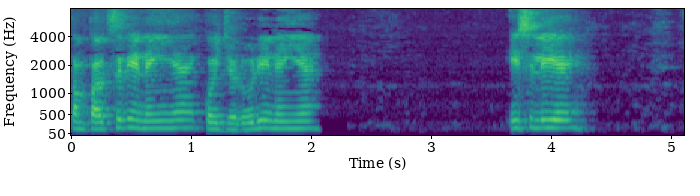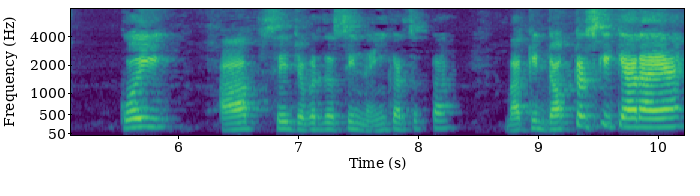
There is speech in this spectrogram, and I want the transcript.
कंपलसरी नहीं है, कोई ज़रूरी नहीं है। इसलिए कोई आपसे ज़बरदस्ती नहीं कर सकता। बाकी डॉक्टर्स की क्या राय है,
